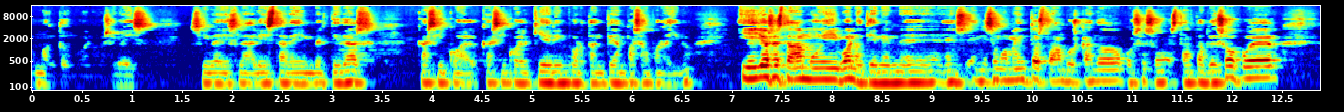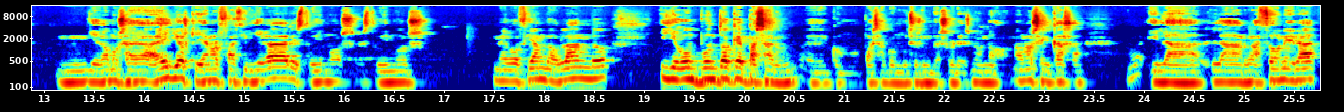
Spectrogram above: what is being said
un montón. Bueno, si veis, si veis la lista de invertidas, casi, cual, casi cualquier importante han pasado por ahí, ¿no? Y ellos estaban muy, bueno, tienen, eh, en, ese momento estaban buscando, pues eso, startups de software, mm, llegamos a, ellos, que ya no es fácil llegar, estuvimos, estuvimos negociando, hablando, y llegó un punto que pasaron, eh, como pasa con muchos inversores, no, no, no nos encaja. Y la, la razón era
